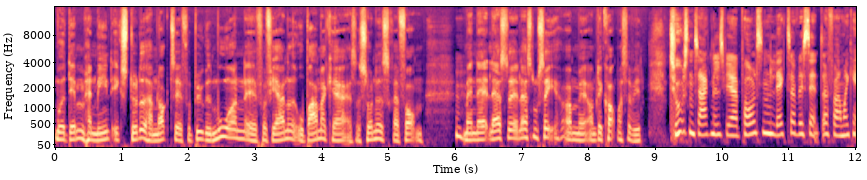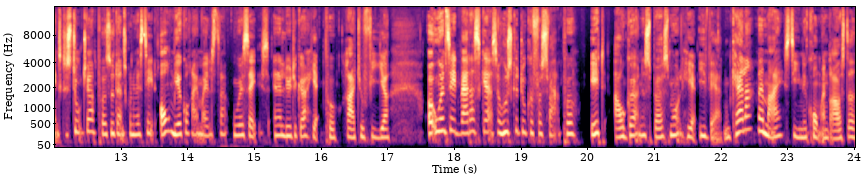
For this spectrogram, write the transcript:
mod dem, han mente ikke støttede ham nok til at få bygget muren, øh, få fjernet Obamacare, altså sundhedsreformen. Mm. Men uh, lad, os, uh, lad os nu se, om, uh, om det kommer så vidt. Tusind tak, Niels Bjerg Poulsen, lektor ved Center for Amerikanske Studier på Syddansk Universitet, og Mirko Reimer Elster, USA's analytiker her på Radio 4. Og uanset hvad der sker, så husk, at du kan få svar på et afgørende spørgsmål her i Verden kalder med mig, Stine Krohmann Dragsted.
